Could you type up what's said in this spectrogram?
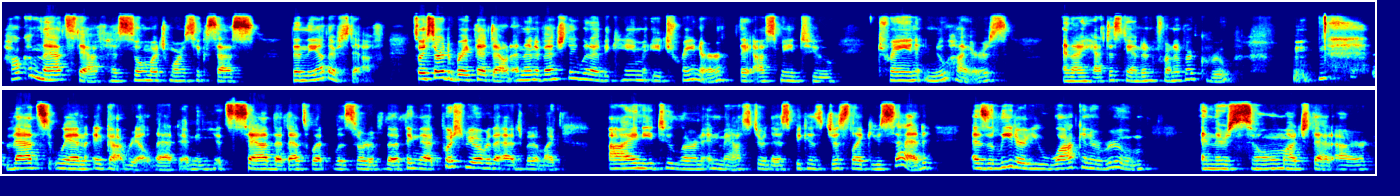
how come that staff has so much more success than the other staff? So I started to break that down. And then eventually, when I became a trainer, they asked me to train new hires, and I had to stand in front of a group. that's when it got real. That, I mean, it's sad that that's what was sort of the thing that pushed me over the edge, but I'm like, I need to learn and master this because just like you said, as a leader, you walk in a room and there's so much that our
